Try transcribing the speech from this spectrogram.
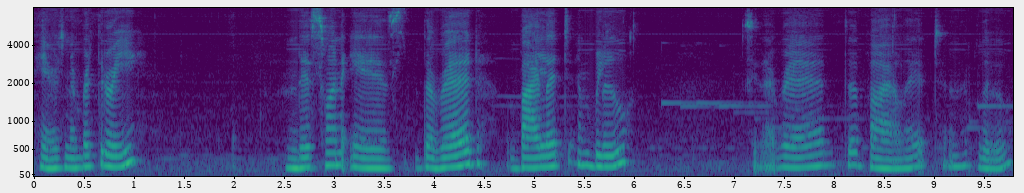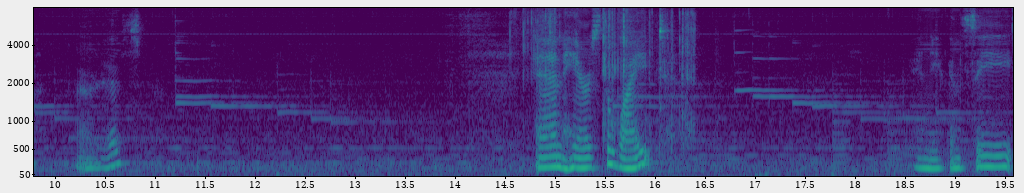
here's number three. This one is the red, violet, and blue See that red, the violet, and the blue. There it is. And here's the white. And you can see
